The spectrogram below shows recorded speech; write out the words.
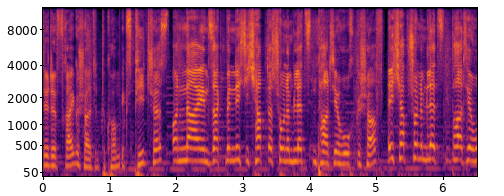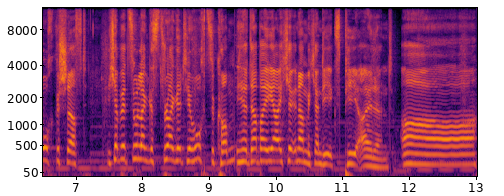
Didde freigeschaltet bekommen? XP-Chest? Oh nein, sagt mir nicht, ich habe das schon im letzten Part hier hochgeschafft. Ich habe schon im letzten Part hier hochgeschafft. Ich habe jetzt so lange gestruggelt, hier hochzukommen. Ja, dabei, ja, ich erinnere mich an die XP Island. Oh,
